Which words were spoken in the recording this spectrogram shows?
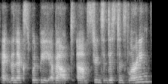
Okay, the next would be about um, students in distance learning.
